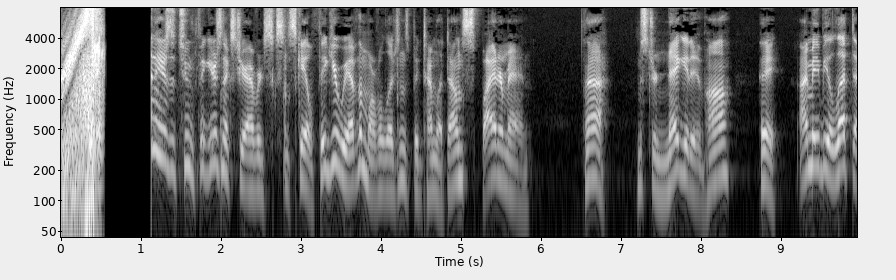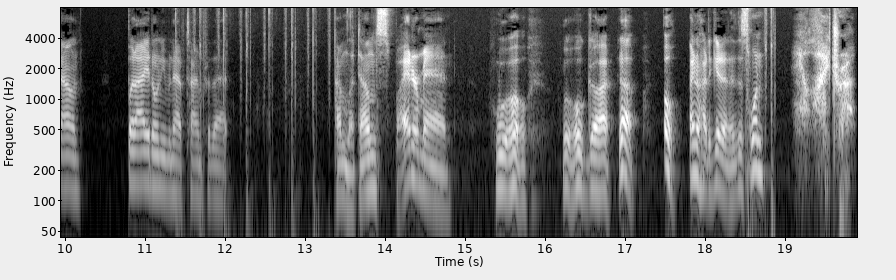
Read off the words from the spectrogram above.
And here's the two Figures next to your average 16 scale figure. We have the Marvel Legends Big Time Letdown Spider Man. Ah, Mr. Negative, huh? Hey, I may be a letdown, but I don't even have time for that. I'm letdown Spider Man. Whoa. Oh, God. Oh, oh, I know how to get out of this one. Hail Hydra.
